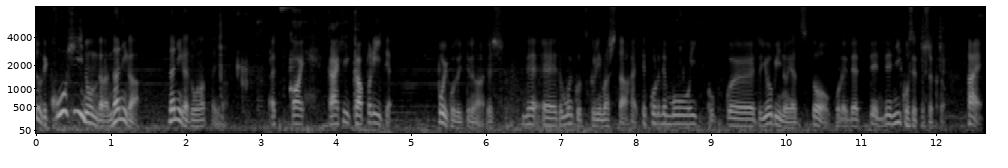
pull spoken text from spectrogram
ちょっと待ってコーヒー飲んだら何が何がどうなった今？あこいコーヒーカプリーってぽいこと言ってるな。よし。で、えー、ともう1個作りました。はい。で、これでもう1個、えー、と予備のやつと、これでやって、で、2個セットしておくと。はい。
